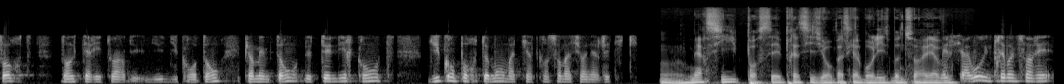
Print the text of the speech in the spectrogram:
forte dans le territoire du canton, puis en même temps de tenir compte du comportement en matière de consommation énergétique. Merci pour ces précisions, Pascal Brolis. Bonne soirée à vous. Merci à vous, une très bonne soirée.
